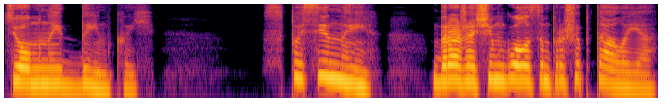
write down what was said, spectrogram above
темной дымкой. «Спасены!» — дрожащим голосом прошептала я.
